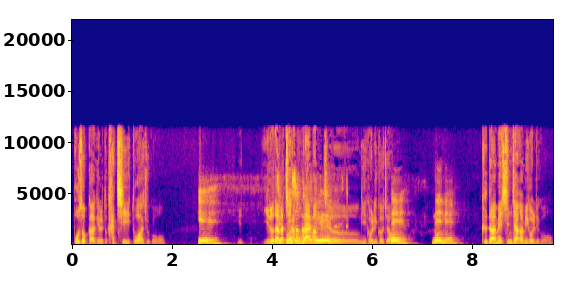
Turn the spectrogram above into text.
보석 가게를 또 같이 도와주고 예. 이러다가 제 보석 자궁내막증이 걸린 거죠. 네. 네네. 그 다음에 신장암이 걸리고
